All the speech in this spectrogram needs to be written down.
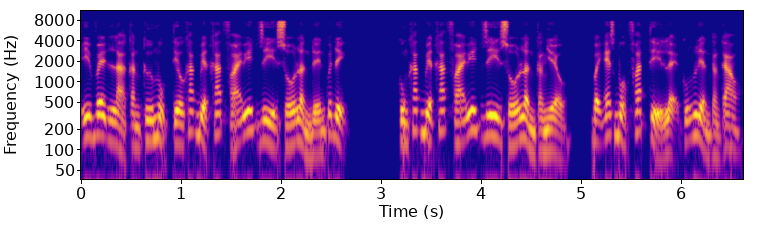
hiv là căn cứ mục tiêu khác biệt khác phái ít gì số lần đến quyết định. Cùng khác biệt khác phái ít di số lần càng nhiều, bệnh s buộc phát tỷ lệ cũng liền càng cao.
